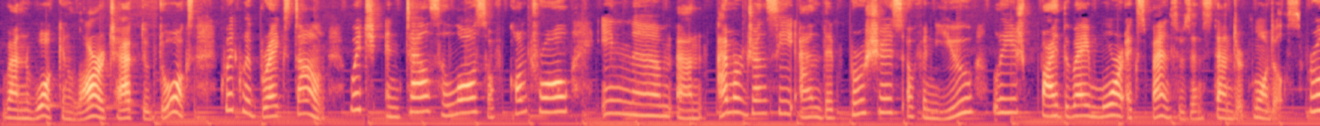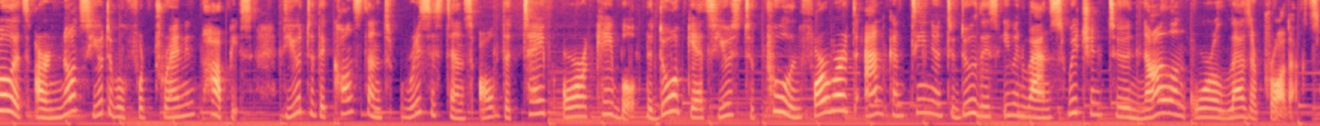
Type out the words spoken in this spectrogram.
when walking large active dogs, quickly breaks down, which entails a loss of control in um, an emergency and the purchase of a new leash, by the way, more expensive than standard models. Roulettes are not suitable for training puppies due to the constant resistance of the tape or cable. The dog gets used to pulling forward and continue to do this even when switching to nylon or leather products.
